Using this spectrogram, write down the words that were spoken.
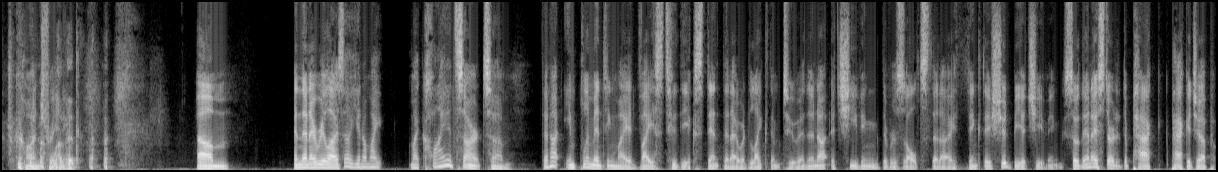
Con training. Um, and then I realized, oh, you know, my my clients aren't um, they're not implementing my advice to the extent that I would like them to, and they're not achieving the results that I think they should be achieving. So then I started to pack package up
